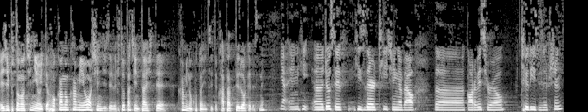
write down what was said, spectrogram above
エジプトの地において他の神を信じている人たちに対して、神のことについて語っているわけですね。The God of Israel to these Egyptians.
